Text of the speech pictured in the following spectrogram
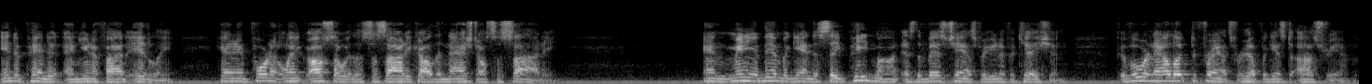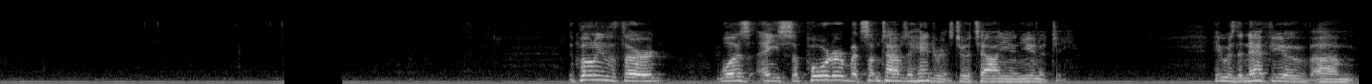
independent and unified Italy. He had an important link also with a society called the National Society. And many of them began to see Piedmont as the best chance for unification. Cavour now looked to France for help against Austria. Napoleon III was a supporter but sometimes a hindrance to Italian unity. He was the nephew of um,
